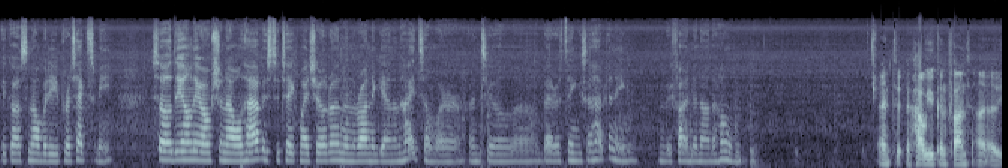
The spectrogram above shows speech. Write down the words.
because nobody protects me. So the only option I will have is to take my children and run again and hide somewhere until uh, better things are happening and we find another home. And uh, how you can find uh, uh,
